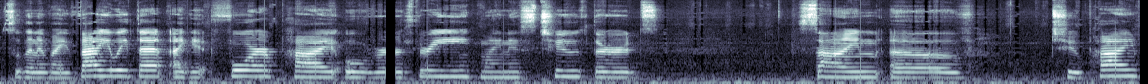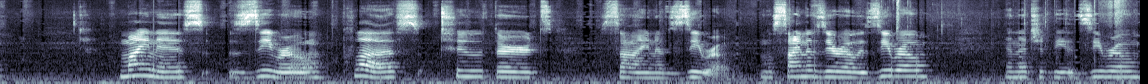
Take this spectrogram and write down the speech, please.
So then if I evaluate that, I get 4 pi over 3 minus 2 thirds sine of 2 pi minus 0 plus 2 thirds sine of 0. Well, sine of 0 is 0, and that should be a 0.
